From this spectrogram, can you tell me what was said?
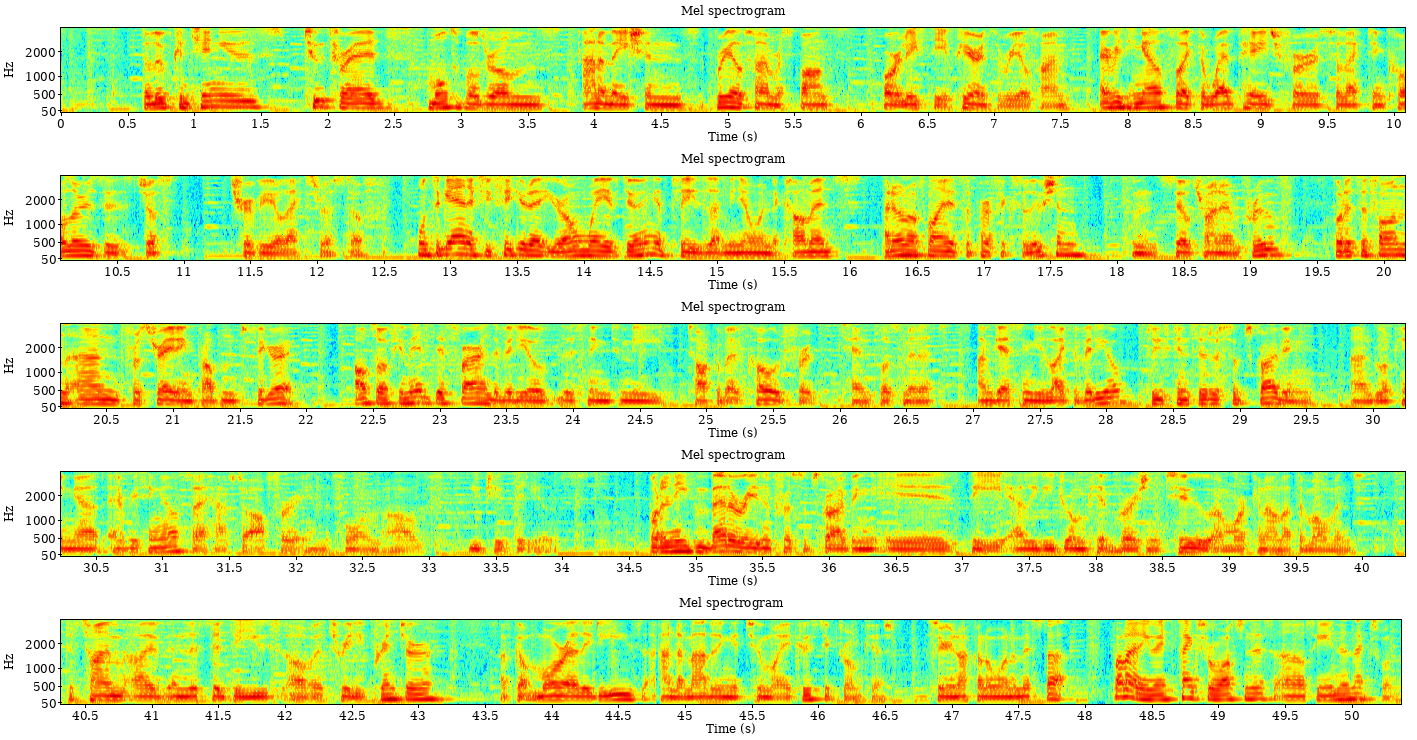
The loop continues, two threads, multiple drums, animations, real-time response, or at least the appearance of real-time. Everything else like the web page for selecting colors is just trivial extra stuff. Once again, if you figured out your own way of doing it, please let me know in the comments. I don't know if mine is the perfect solution, I'm still trying to improve, but it's a fun and frustrating problem to figure out. Also, if you made it this far in the video listening to me talk about code for 10 plus minutes, I'm guessing you like the video. Please consider subscribing and looking at everything else I have to offer in the form of YouTube videos. But an even better reason for subscribing is the LED drum kit version 2 I'm working on at the moment. This time I've enlisted the use of a 3D printer, I've got more LEDs and I'm adding it to my acoustic drum kit, so you're not going to want to miss that. But anyway, thanks for watching this and I'll see you in the next one.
